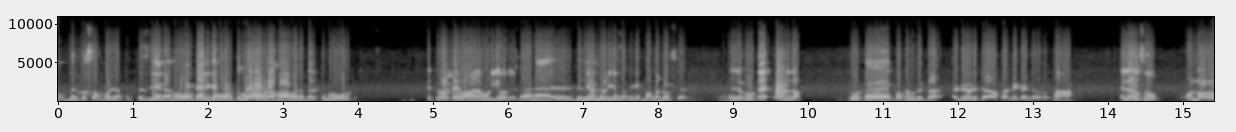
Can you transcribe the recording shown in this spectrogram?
ഇന്നത്തെ സംഭവം ഞാൻ ചെയ്യാൻ നമ്മൾ ഓർക്കായിരിക്കാൻ ഓർത്ത് പോകും അവിടെ ആ കറക്റ്റ് നമ്മൾ ഓർക്കും. എത്ര വർഷമായി വാഹനം ഓടിക്കാൻ ഞാൻ ഹെരി വണ്ടി ഓടിക്കാൻ തുടങ്ങിയപ്പോൾ പന്ത്രണ്ട് വർഷമായി. റൂട്ട് എവിടുന്നാ? റൂട്ട് പത്തനംതിട്ട അടൂര് ഭരണിക്കാ ചവറ. ആ ആ. എല്ലാ ദിവസവും ഉണ്ടോ അതോ?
